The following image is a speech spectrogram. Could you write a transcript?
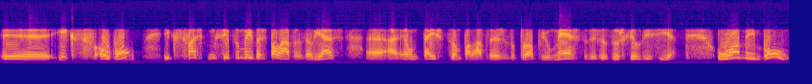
eh, e que se, ou bom e que se faz conhecer por meio das palavras. Aliás, é um texto, são palavras do próprio Mestre Jesus que ele dizia: O homem bom,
